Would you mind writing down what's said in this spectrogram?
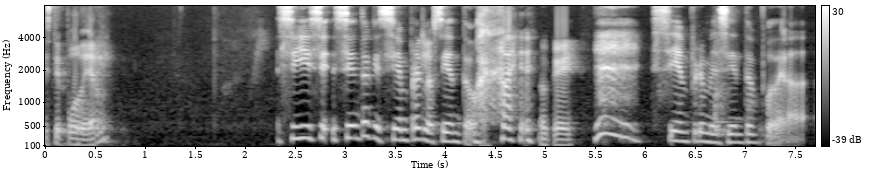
este poder? Sí, sí, siento que siempre lo siento. Ok. siempre me siento empoderada.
